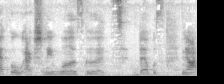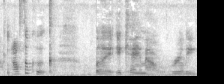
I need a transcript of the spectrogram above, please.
That food actually was good that was now i can also cook but it came out really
